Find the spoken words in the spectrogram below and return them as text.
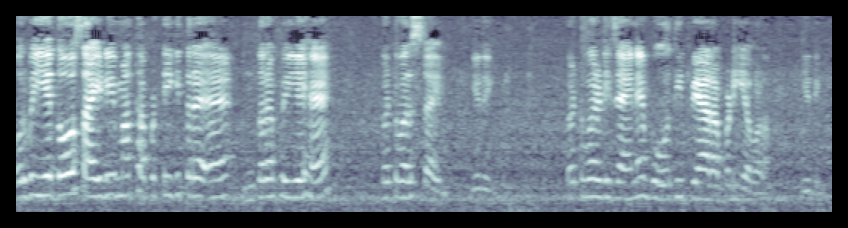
और भाई, ये दो साइड माथा पट्टी की तरह है तरफ़ ये है कटवर स्टाइल ये देखो कटवर डिज़ाइन है, बहुत ही प्यारा, बढ़िया वाला। ये देखो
